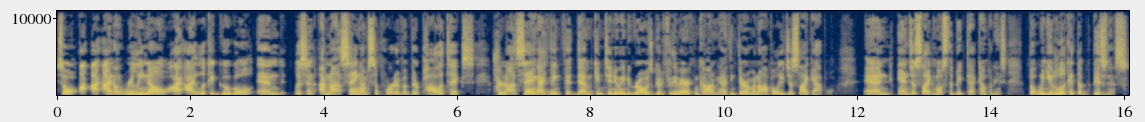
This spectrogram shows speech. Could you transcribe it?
So I, I- I don't really know. I, I look at Google and listen. I'm not saying I'm supportive of their politics. Sure. I'm not saying I Yeah. think that them continuing to grow is good for the American economy. I think they're a monopoly just like Apple and and just like most of the big tech companies. But when you look at the business,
